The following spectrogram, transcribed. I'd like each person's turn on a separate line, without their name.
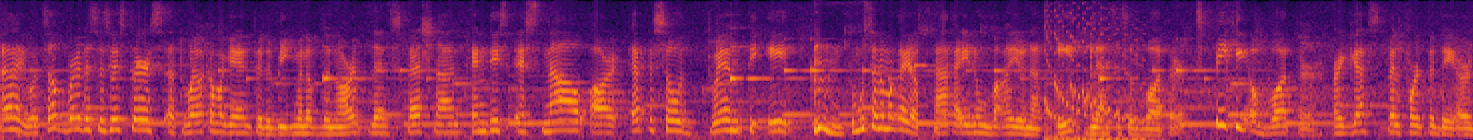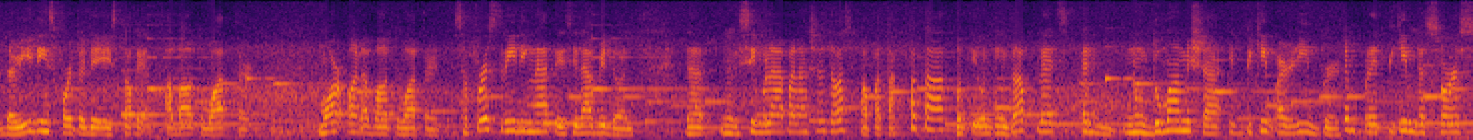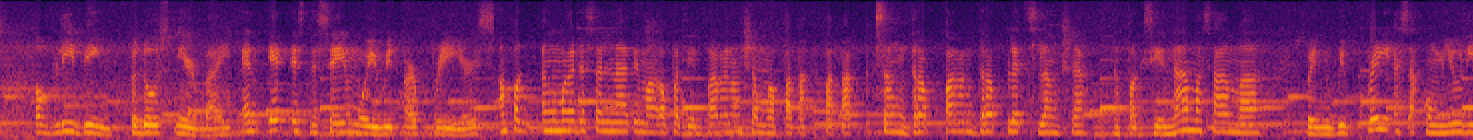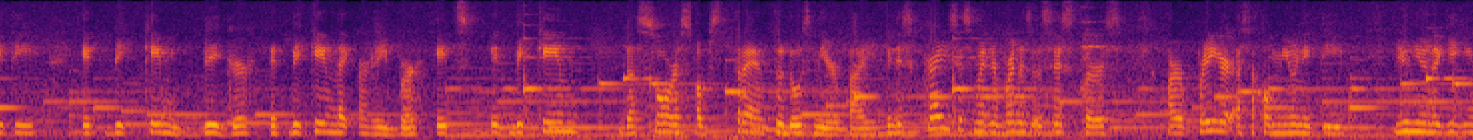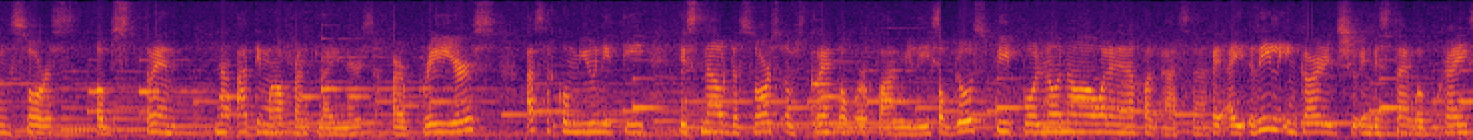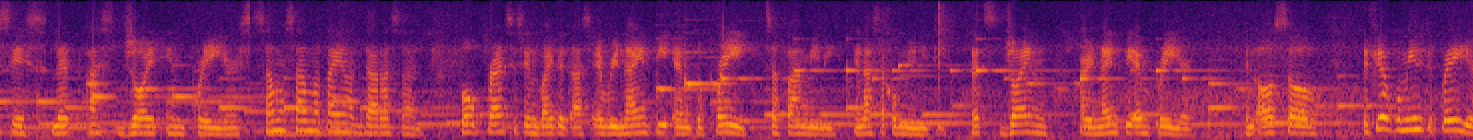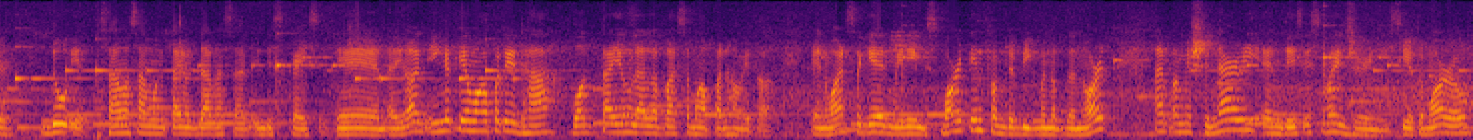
what's up brothers and sisters? At welcome again to the Big Man of the Northland Special. And this is now our episode 28 Kumusta naman kayo? Nakakainom ba kayo ng 8 glasses of water? Speaking of water, our gospel for today or the readings for today is talking about water. More on about water. Sa first reading natin sinabi doon that nagsimula pa lang siya tapos papatak-patak, unti-unting droplets, and nung dumami siya, it became a river. Siyempre, it became the source of living to those nearby. And it is the same way with our prayers. Ang pag ang mga dasal natin mga kapatid, para lang siyang mga patak-patak. Isang drop, parang droplets lang siya na pag sinama-sama, when we pray as a community, it became bigger. It became like a river. It's it became the source of strength to those nearby. In this crisis, my dear brothers and sisters, our prayer as a community, yun yung nagiging source of strength ng ating mga frontliners. Our prayers as a community is now the source of strength of our families, of those people no nawawala na ng pag-asa. Okay, I really encourage you in this time of crisis, let us join in prayers. Sama-sama tayong nagdarasal Pope Francis invited us every 9 p.m. to pray sa family and as a community. Let's join our 9 p.m. prayer. And also, if you have community prayer, do it. Sama-samang tayong darasal in this crisis. And ayun, ingat kayo mga kapatid ha. Huwag tayong lalabas sa mga panahong ito. And once again, my name is Martin from the Big Man of the North. I'm a missionary and this is my journey. See you tomorrow.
